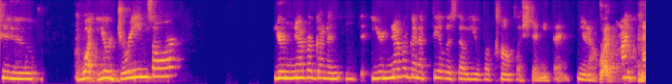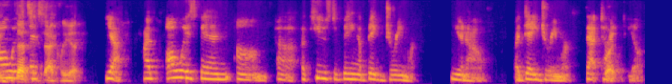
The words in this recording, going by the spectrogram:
to what your dreams are, you're never gonna you're never gonna feel as though you've accomplished anything. You know, right? I've always that's been, exactly it. Yeah, I've always been um, uh, accused of being a big dreamer. You know, a daydreamer, that type right. deal.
